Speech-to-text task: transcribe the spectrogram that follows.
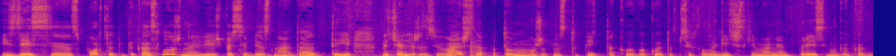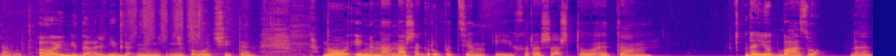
И здесь э, спорт – это такая сложная вещь, по себе знаю, да, ты вначале развиваешься, а потом может наступить такой какой-то психологический момент прессинга, когда вот, а, и медаль не, не, не получить, да. Но именно наша группа тем и хороша, что это дает базу, да?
